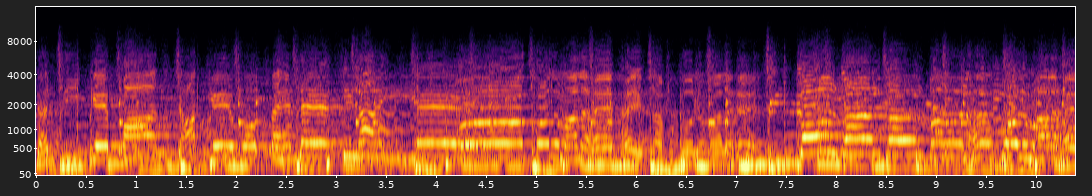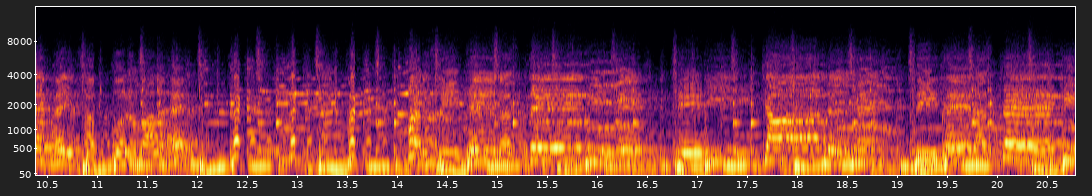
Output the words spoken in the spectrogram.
दर्जी के पास जाके वो पहले सिलाइए। ओ गोलमाल है भाई सब गोलमाल है। गोलमाल गोलमाल है। गोलमाल है भाई सब गोलमाल है। हर सीधे रस्ते की ये तेरी चाल है। सीधे रस्ते की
